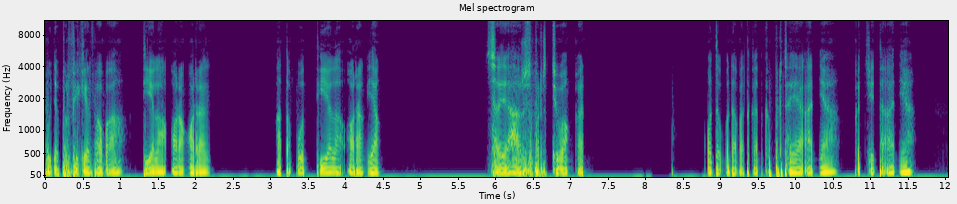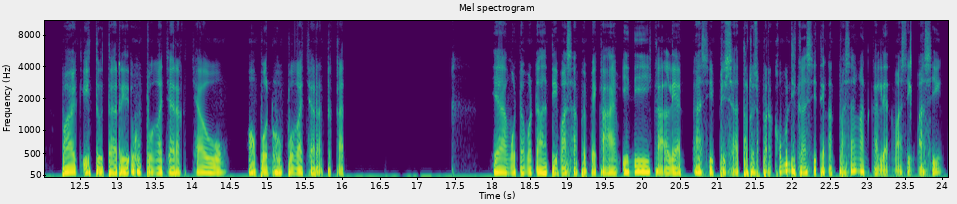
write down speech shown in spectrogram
punya berpikir bahwa dialah orang-orang ataupun dialah orang yang saya harus perjuangkan untuk mendapatkan kepercayaannya, kecintaannya, baik itu dari hubungan jarak jauh maupun hubungan jarak dekat. Ya, mudah-mudahan di masa PPKM ini kalian masih bisa terus berkomunikasi dengan pasangan kalian masing-masing.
